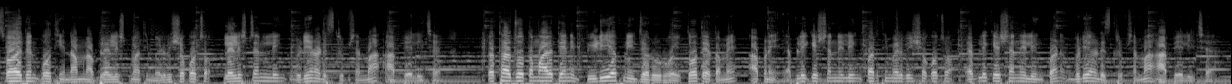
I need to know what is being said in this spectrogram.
સ્વઅધ્યયન પોથી નામના પ્લેલિસ્ટમાંથી મેળવી શકો છો. પ્લેલિસ્ટની લિંક વિડીયોના ડિસ્ક્રિપ્શનમાં આપેલી છે. તથા જો તમારે તેની પીડીએફની જરૂર હોય, તો તે તમે આપણી એપ્લિકેશનની લિંક પરથી મેળવી શકો છો. એપ્લિકેશનની લિંક પણ વિડીયોના ડિસ્ક્રિપ્શનમાં આપેલી છે.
